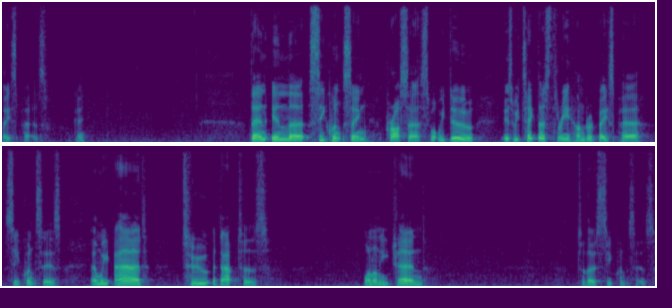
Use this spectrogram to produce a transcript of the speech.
base pairs. Okay. Then in the sequencing process, what we do is we take those 300 base pair sequences and we add two adapters, one on each end, to those sequences.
